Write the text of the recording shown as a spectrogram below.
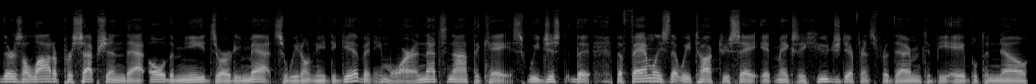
there's a lot of perception that oh the needs are already met so we don't need to give anymore and that's not the case we just the the families that we talk to say it makes a huge difference for them to be able to know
